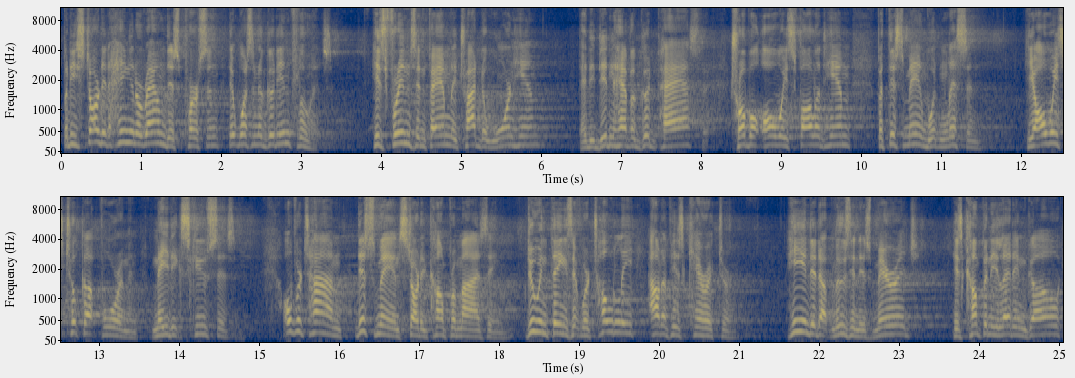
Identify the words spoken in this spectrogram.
but he started hanging around this person that wasn't a good influence. His friends and family tried to warn him that he didn't have a good past, that trouble always followed him, but this man wouldn't listen. He always took up for him and made excuses. Over time, this man started compromising, doing things that were totally out of his character. He ended up losing his marriage. His company let him go,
